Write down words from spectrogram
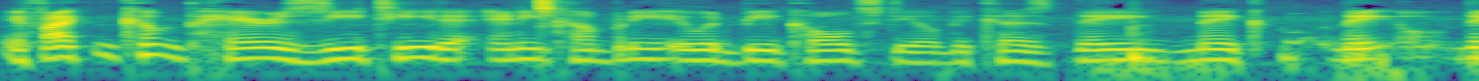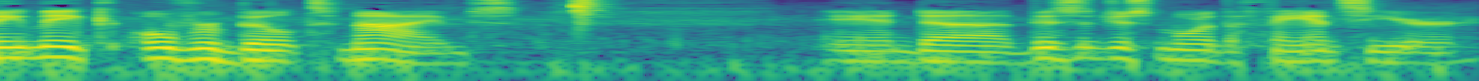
If I can compare ZT to any company, it would be Cold Steel because they make they they make overbuilt knives, and uh, this is just more the fancier,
